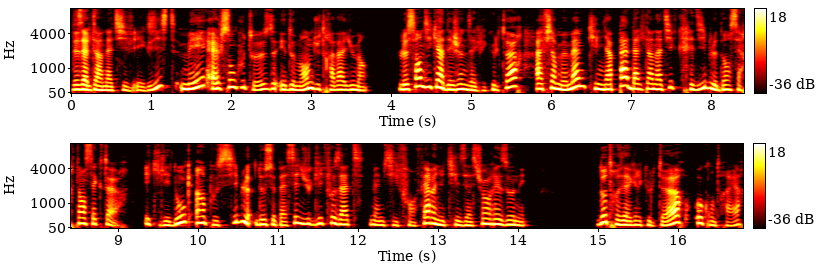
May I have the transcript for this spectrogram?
Des alternatives existent, mais elles sont coûteuses et demandent du travail humain. Le syndicat des jeunes agriculteurs affirme même qu'il n'y a pas d'alternative crédible dans certains secteurs, et qu'il est donc impossible de se passer du glyphosate, même s'il faut en faire une utilisation raisonnée. D'autres agriculteurs, au contraire,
